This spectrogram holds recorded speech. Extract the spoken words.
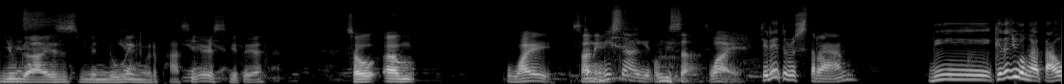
you Yes. guys been doing over the past Iya, years iya, gitu ya. So um, why Kok Sunny? bisa gitu. Oh bisa. Why? Jadi terus terang di kita juga nggak tahu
